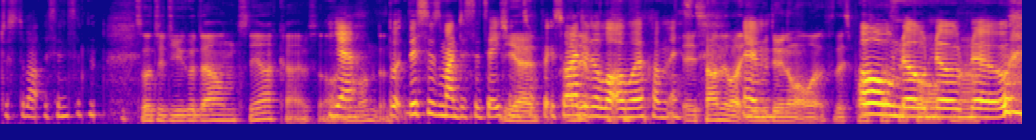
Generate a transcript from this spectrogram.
just about this incident. So did you go down to the archives or Yeah, in London? But this was my dissertation Yeah, topic, so I I, did a lot of work on this. it sounded like you were um, doing a lot of work for this podcast. Oh no report. no no!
